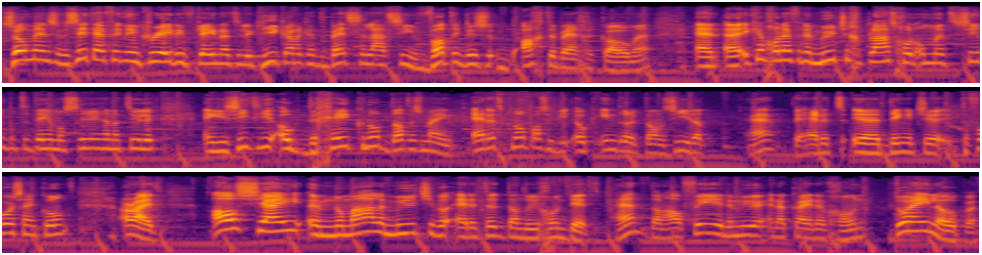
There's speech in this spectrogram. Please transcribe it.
Zo mensen, we zitten even in een creative game natuurlijk. Hier kan ik het beste laten zien wat ik dus achter ben gekomen. En uh, ik heb gewoon even een muurtje geplaatst. Gewoon om het simpel te demonstreren natuurlijk. En je ziet hier ook de G-knop. Dat is mijn edit knop. Als ik die ook indruk, dan zie je dat hè, de edit uh, dingetje tevoorschijn komt. Alright. Als jij een normale muurtje wil editen, dan doe je gewoon dit. Hè? Dan halveer je de muur en dan kan je er gewoon doorheen lopen.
